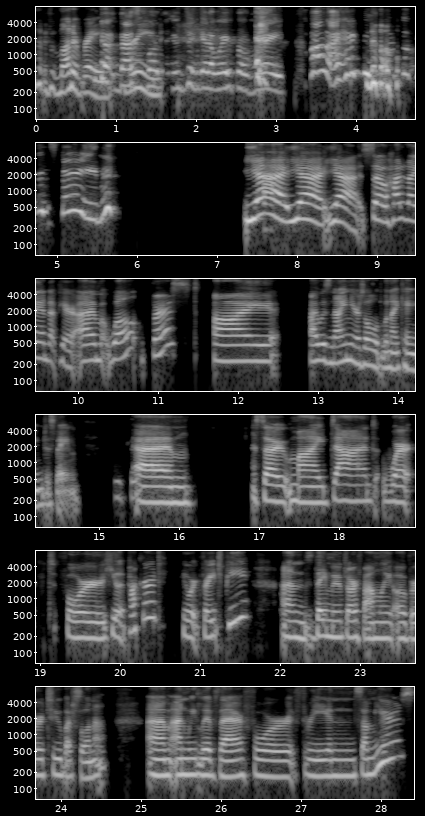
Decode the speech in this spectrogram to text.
a lot of rain. Yeah, that's Green. funny. You can get away from rain. How the heck did no. you end up in Spain? yeah, yeah, yeah. So how did I end up here? Um, well, first I I was nine years old when I came to Spain. Okay. Um, so my dad worked for Hewlett Packard. He worked for HP, and they moved our family over to Barcelona. Um, and we lived there for three and some years.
